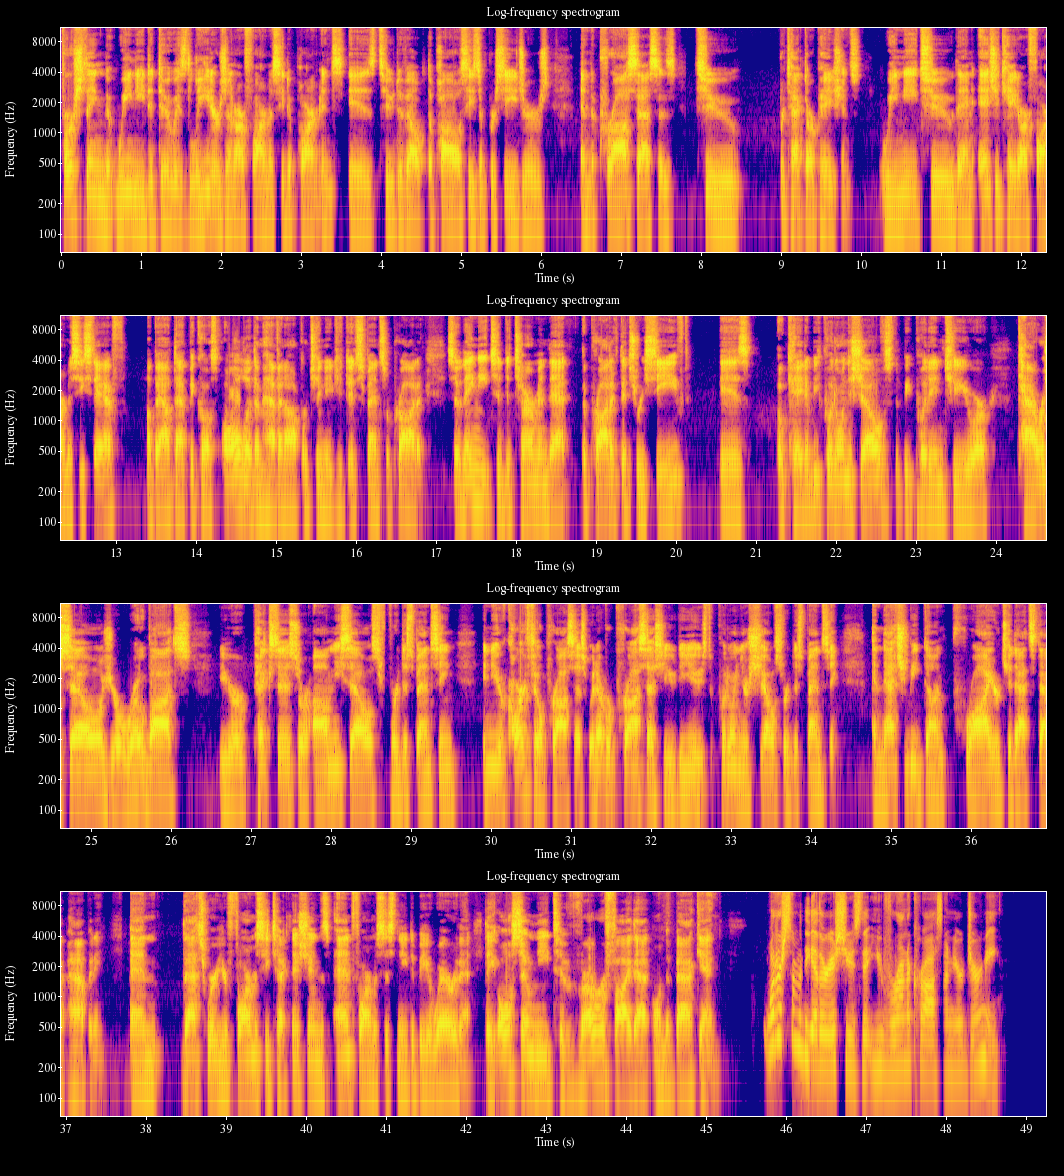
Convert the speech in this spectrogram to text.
First thing that we need to do as leaders in our pharmacy departments is to develop the policies and procedures and the processes to protect our patients. We need to then educate our pharmacy staff about that because all of them have an opportunity to dispense a product. So they need to determine that the product that's received is okay to be put on the shelves, to be put into your carousels, your robots, your Pyxis or Omnicells for dispensing, into your cart fill process, whatever process you use to put on your shelves for dispensing. And that should be done prior to that step happening. And that's where your pharmacy technicians and pharmacists need to be aware of that. They also need to verify that on the back end. What are some of the other issues that you've run across on your journey?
